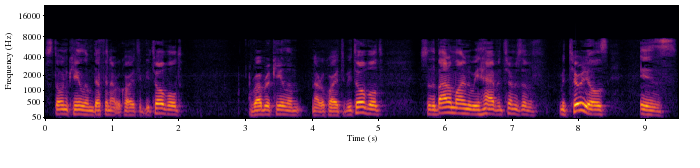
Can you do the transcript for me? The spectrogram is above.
Stone kalim, definitely not required to be toveled rubber kalim not required to be toveled. So the bottom line that we have in terms of materials is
